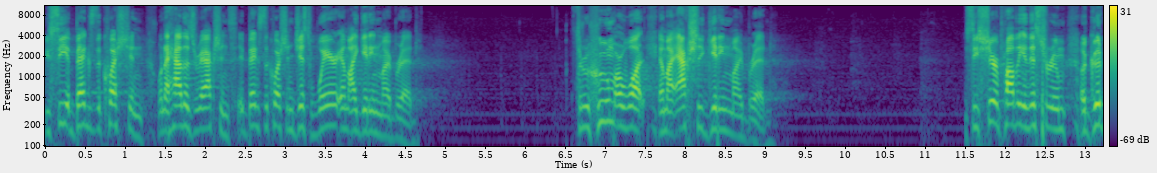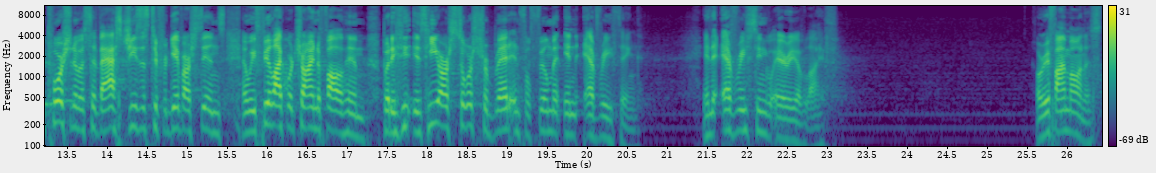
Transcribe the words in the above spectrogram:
You see, it begs the question, when I have those reactions, it begs the question just where am I getting my bread? Through whom or what am I actually getting my bread? You see, sure, probably in this room, a good portion of us have asked Jesus to forgive our sins, and we feel like we're trying to follow him. But is he our source for bread and fulfillment in everything, in every single area of life? Or if I'm honest,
